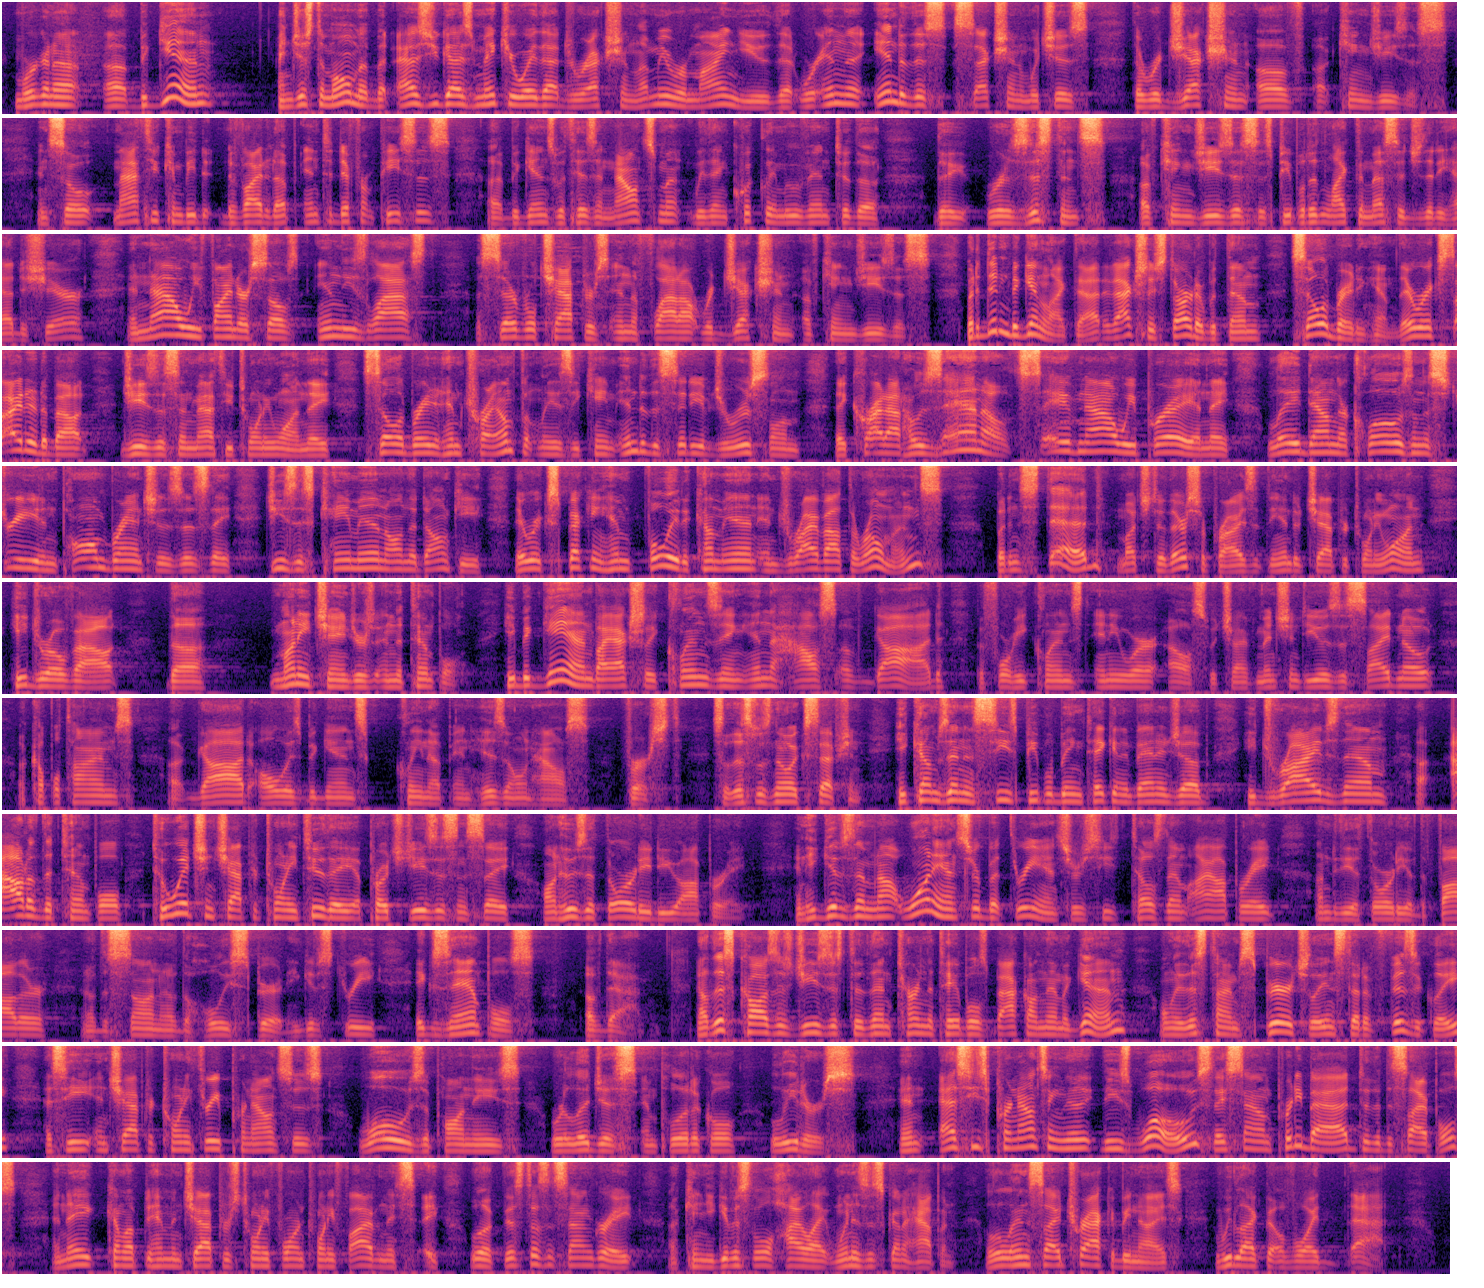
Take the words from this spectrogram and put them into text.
We're going to uh, begin in just a moment, but as you guys make your way that direction, let me remind you that we're in the end of this section, which is the rejection of uh, King Jesus. And so Matthew can be d- divided up into different pieces. Uh, it begins with his announcement. We then quickly move into the, the resistance of King Jesus as people didn't like the message that he had to share. And now we find ourselves in these last several chapters in the flat out rejection of King Jesus. But it didn't begin like that. It actually started with them celebrating him. They were excited about Jesus in Matthew 21. They celebrated him triumphantly as he came into the city of Jerusalem. They cried out, Hosanna, save now, we pray. And they laid down their clothes in the street and palm branches as they, Jesus came in on the donkey. They were expecting him fully to come in and drive out the Romans. But instead, much to their surprise, at the end of chapter 21, he drove out the money changers in the temple. He began by actually cleansing in the house of God before he cleansed anywhere else, which I've mentioned to you as a side note a couple times. Uh, God always begins cleanup in his own house first. So this was no exception. He comes in and sees people being taken advantage of. He drives them uh, out of the temple, to which in chapter 22 they approach Jesus and say, On whose authority do you operate? And he gives them not one answer, but three answers. He tells them, I operate under the authority of the Father and of the Son and of the Holy Spirit. He gives three examples of that. Now, this causes Jesus to then turn the tables back on them again, only this time spiritually instead of physically, as he in chapter 23 pronounces woes upon these religious and political leaders. And as he's pronouncing the, these woes, they sound pretty bad to the disciples. And they come up to him in chapters 24 and 25 and they say, Look, this doesn't sound great. Uh, can you give us a little highlight? When is this going to happen? A little inside track would be nice. We'd like to avoid that.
